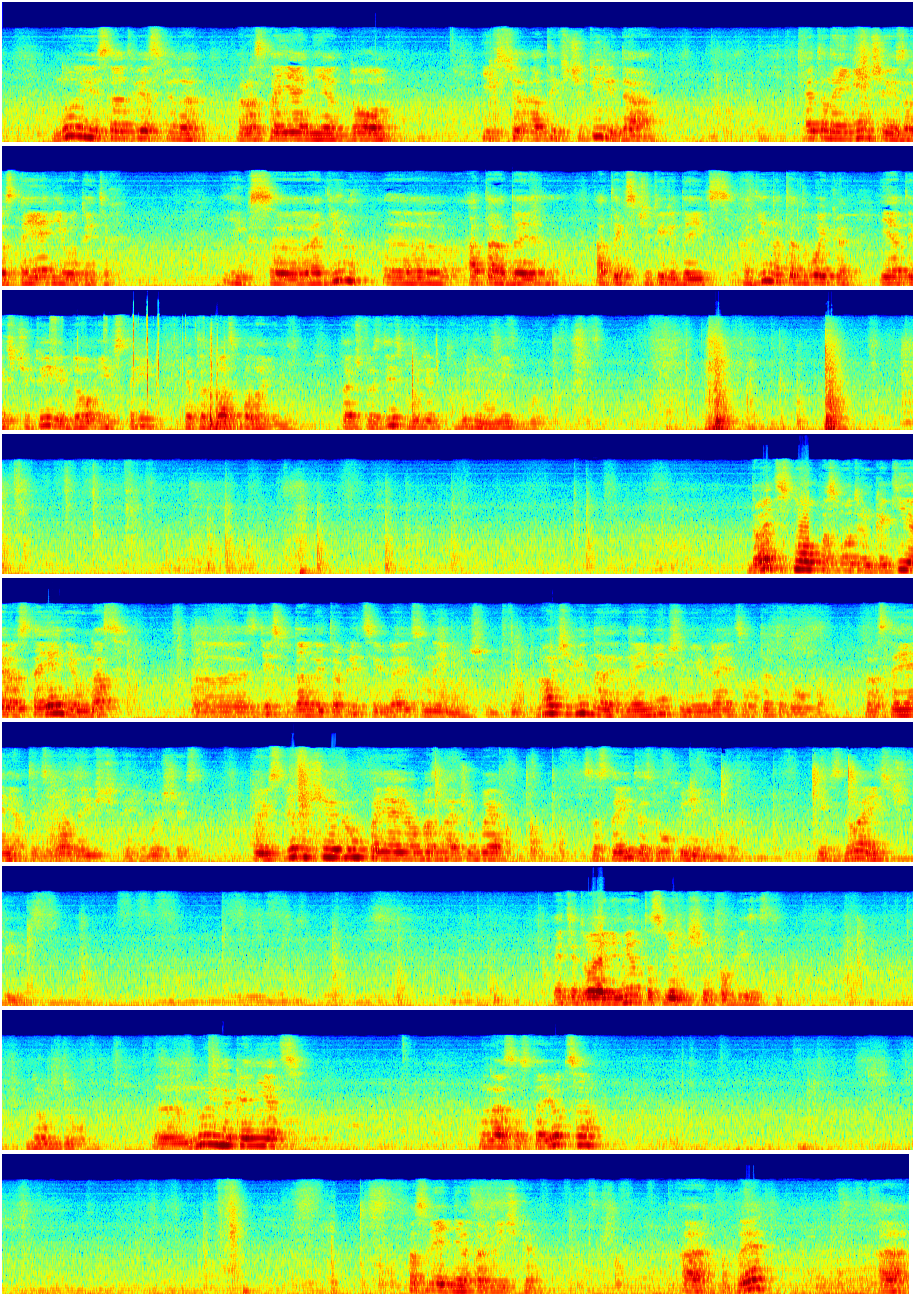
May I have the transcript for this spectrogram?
Ну и соответственно расстояние до x, от x4 до a это наименьшее из расстояний вот этих. x1 э, от a до от x4 до x1 это двойка, и от x4 до x3 это два с половиной. Так что здесь будет, будем иметь двойку. Давайте снова посмотрим, какие расстояния у нас э, здесь в данной таблице являются наименьшими. Но очевидно наименьшими является вот эта группа. Расстояние от x2 до x4, 0,6. То есть следующая группа, я ее обозначу b, состоит из двух элементов. x2 и x4. Эти два элемента следующие поблизости друг к другу. Э, ну и, наконец, у нас остается последняя табличка А, Б, А,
